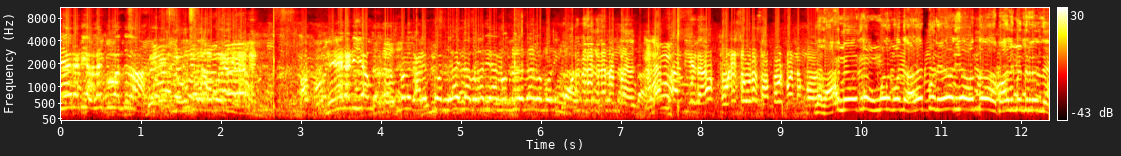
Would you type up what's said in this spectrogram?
நேரடி அழைப்பு வந்ததா? நேரடியா உங்களுக்கு அழைப்பு வந்ததா? இல்ல வேற யாரும் வந்து போறீங்களா எடப்பாடியடா போலீஸோட சப்போர்ட் பண்ணும்போது நாங்க இருக்கிற உங்களுக்கு வந்து அழைப்பு நேரடியா வந்தா பார்லிமெண்ட்ல இருந்து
